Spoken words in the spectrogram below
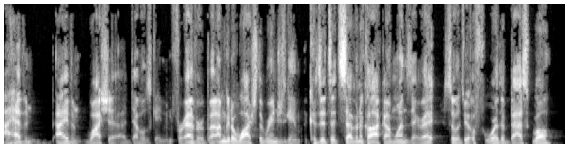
I haven't. I haven't watched a, a Devils game in forever. But I'm gonna watch the Rangers game because it's at seven o'clock on Wednesday, right? So it's Yep. before the basketball.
